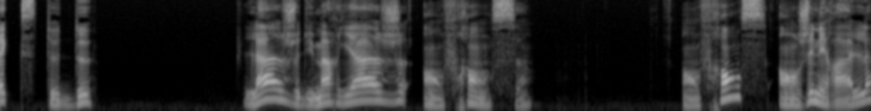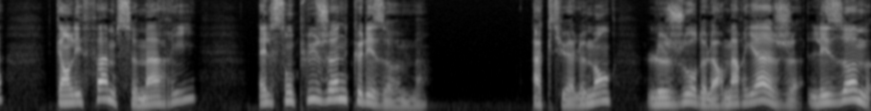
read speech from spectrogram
Texte 2 L'âge du mariage en France. En France, en général, quand les femmes se marient, elles sont plus jeunes que les hommes. Actuellement, le jour de leur mariage, les hommes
